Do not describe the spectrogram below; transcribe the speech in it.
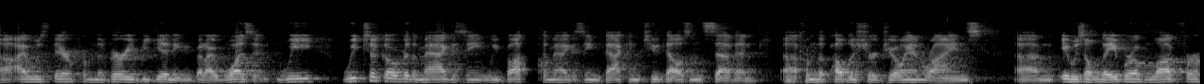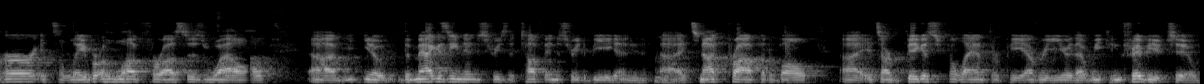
uh, I was there from the very beginning, but I wasn't. We we took over the magazine. We bought the magazine back in 2007 uh, from the publisher Joanne Rines. Um, it was a labor of love for her. It's a labor of love for us as well. Um, you know, the magazine industry is a tough industry to be in. Uh, it's not profitable. Uh, it's our biggest philanthropy every year that we contribute to.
